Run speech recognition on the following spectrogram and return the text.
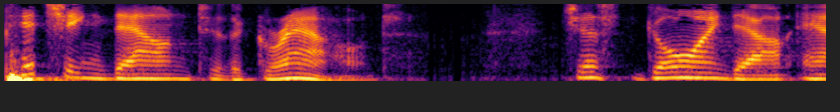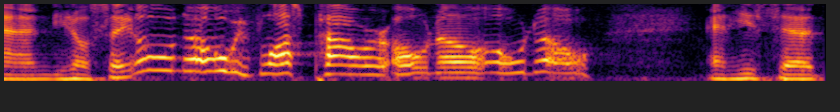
pitching down to the ground, just going down and, you know, saying, oh no, we've lost power. Oh no, oh no. And he said,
